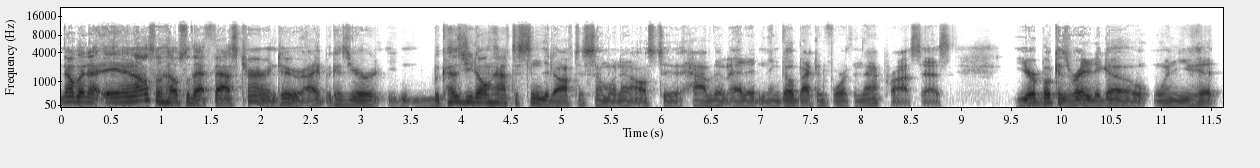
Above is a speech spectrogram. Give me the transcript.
No, but uh, and it also helps with that fast turn too, right? Because you're because you don't have to send it off to someone else to have them edit and then go back and forth in that process. Your book is ready to go when you hit,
